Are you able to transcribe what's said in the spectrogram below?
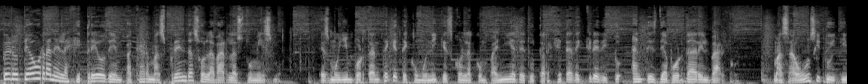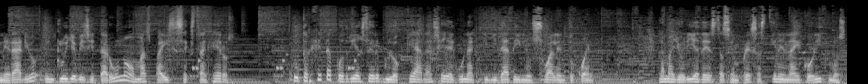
Pero te ahorran el ajetreo de empacar más prendas o lavarlas tú mismo. Es muy importante que te comuniques con la compañía de tu tarjeta de crédito antes de abordar el barco. Más aún si tu itinerario incluye visitar uno o más países extranjeros. Tu tarjeta podría ser bloqueada si hay alguna actividad inusual en tu cuenta. La mayoría de estas empresas tienen algoritmos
